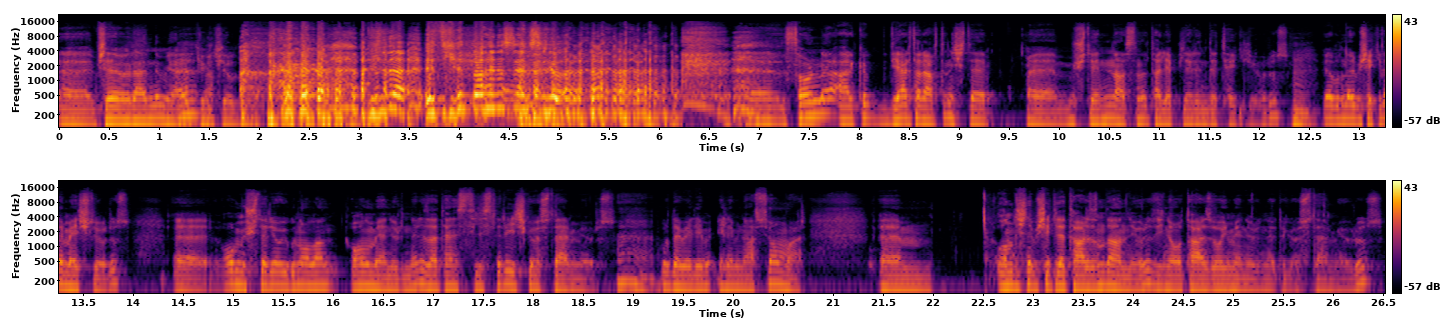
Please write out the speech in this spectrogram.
Ee, bir şey öğrendim ya 2-3 yılda. Bir de etikette aynısı yazıyor. Ee, sonra arka diğer taraftan işte e, müşterinin aslında taleplerini de tagliyoruz Hı. ve bunları bir şekilde matchliyoruz. Ee, o müşteriye uygun olan olmayan ürünleri zaten stilistlere hiç göstermiyoruz. Ha. Burada bir elim- eliminasyon var. Ee, onun dışında bir şekilde tarzını da anlıyoruz. Yine o tarza uymayan ürünleri de göstermiyoruz.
